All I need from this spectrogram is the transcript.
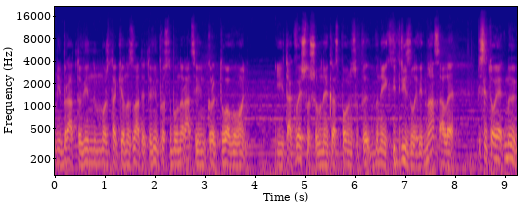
мій брат, то він може так його назвати, то він просто був на рації, він коректував вогонь. І так вийшло, що вони якраз повністю вони їх відрізали від нас, але після того, як ми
